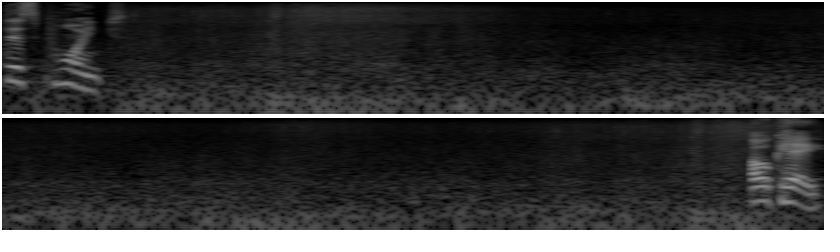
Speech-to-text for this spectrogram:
this point. Okay.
